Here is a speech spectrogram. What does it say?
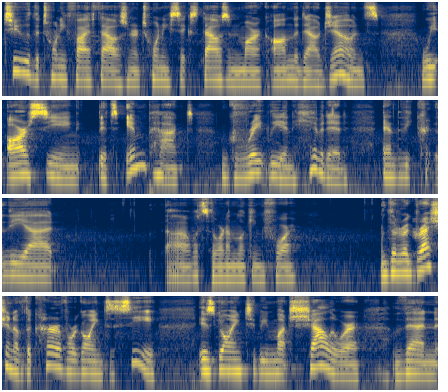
to the 25,000 or 26,000 mark on the Dow Jones, we are seeing its impact greatly inhibited and the, the uh, uh, what's the word I'm looking for? The regression of the curve we're going to see is going to be much shallower than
